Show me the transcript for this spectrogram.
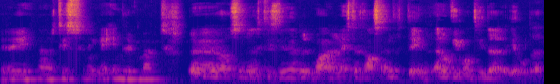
een artiest die een indruk maakt. Uh, ja, is een artiest die een indruk maakt, een echte ras-entertainer. En ook iemand die de heel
